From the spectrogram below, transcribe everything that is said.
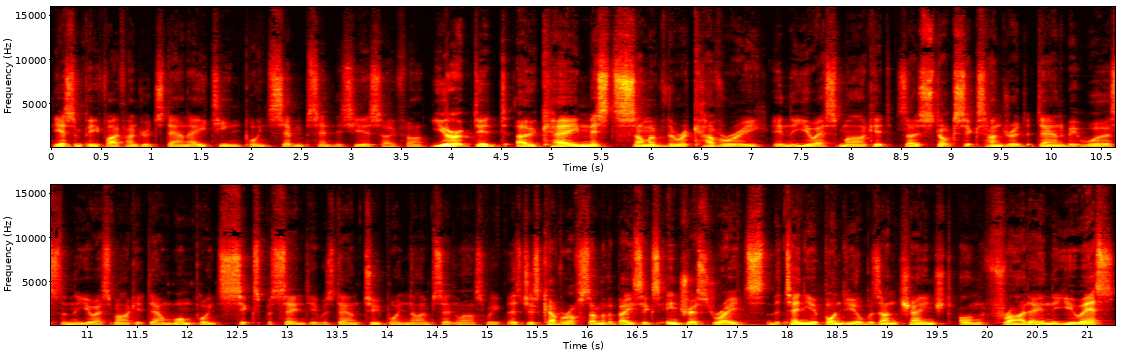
The S&P 500 is down 18.7% this year so far. Europe did okay, missed some of the recovery in the US market. So Stoxx 600 down a bit worse than the US market, down 1.6%. It was down 2.9% last week. Let's just cover off some of the basics. Interest rates, the 10-year bond yield was unchanged on Friday in the US.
